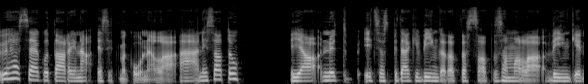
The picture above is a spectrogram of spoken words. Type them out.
yhdessä joku tarina ja sitten me kuunnellaan äänisatu. Ja nyt itse asiassa pitääkin vinkata, tässä saatte samalla vinkin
